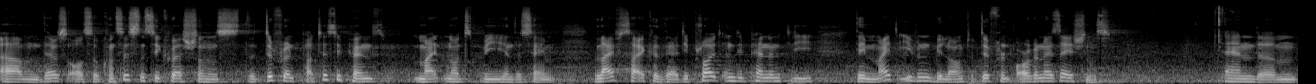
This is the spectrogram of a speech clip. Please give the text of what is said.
Um, there's also consistency questions. The different participants might not be in the same life cycle. They're deployed independently. They might even belong to different organizations. And um,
